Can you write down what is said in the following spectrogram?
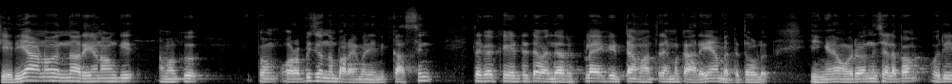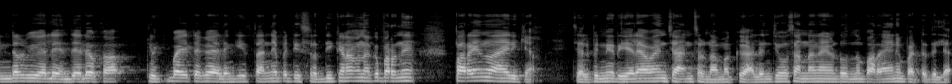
ശരിയാണോ എന്ന് അറിയണമെങ്കിൽ നമുക്ക് ഇപ്പം ഉറപ്പിച്ചൊന്നും പറയാൻ പറ്റില്ല. ഇനി കസിൻ ഇതൊക്കെ കേട്ടിട്ട് വല്ല റിപ്ലൈ ഒക്കെ ഇട്ടാൽ മാത്രമേ നമുക്ക് അറിയാൻ പറ്റത്തുള്ളൂ. ഇങ്ങനെ ഓരോന്ന് ചിലപ്പം ഒരു ഇന്റർവ്യൂ അല്ലെ എന്തെങ്കിലുമൊക്കെ ക്ലിക്ക് ബൈറ്റൊക്കെ അല്ലെങ്കിൽ തന്നെ പറ്റി ശ്രദ്ധിക്കണം എന്നൊക്കെ പറഞ്ഞ് പറയുന്നതായിരിക്കാം. ചിലപ്പോൾ ഇനി റിയൽ ആവാൻ ചാൻസ് ഉണ്ട്. നമുക്ക് അലൻ ജോസ് അണ്ണനായതുകൊണ്ട് ഒന്നും പറയാനും പറ്റത്തില്ല.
